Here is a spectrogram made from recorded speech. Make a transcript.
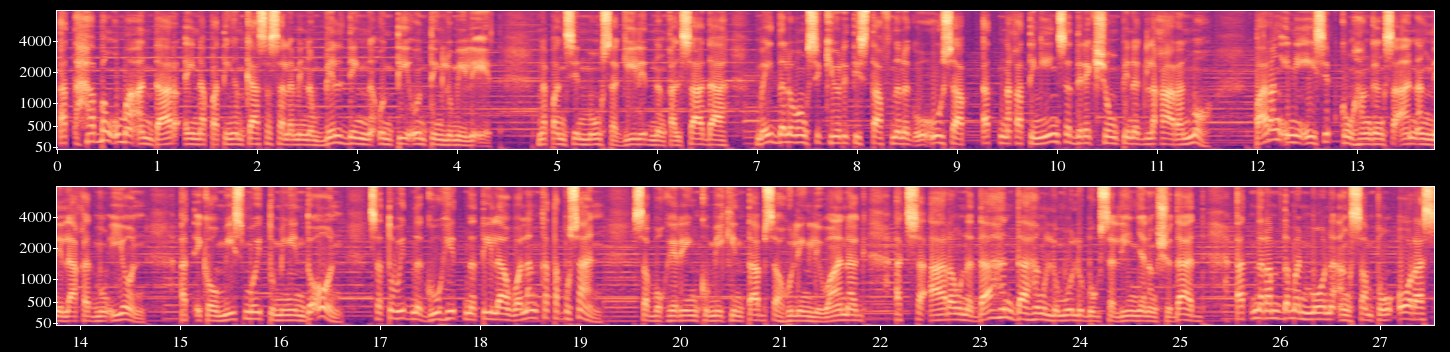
at habang umaandar ay napatingin ka sa salamin ng building na unti-unting lumiliit. Napansin mong sa gilid ng kalsada may dalawang security staff na nag-uusap at nakatingin sa direksyong pinaglakaran mo. Parang iniisip kung hanggang saan ang nilakad mong iyon at ikaw mismo'y tumingin doon sa tuwid na guhit na tila walang katapusan, sa bukiring kumikintab sa huling liwanag at sa araw na dahan-dahang lumulubog sa linya ng syudad at naramdaman mo na ang sampung oras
